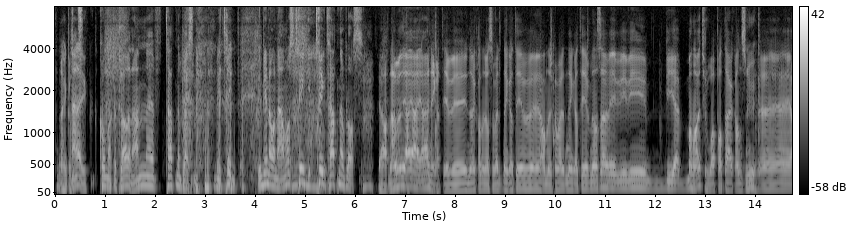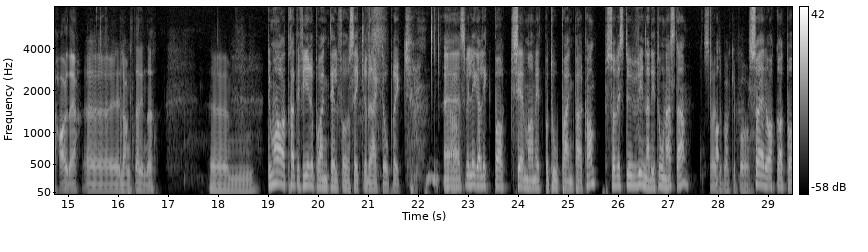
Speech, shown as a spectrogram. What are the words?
Det er godt. Nei, vi kommer til å klare den eh, 13.-plassen. Vi, er vi begynner å nærme oss trygg, trygg 13.-plass. Ja, nei, men jeg, jeg, jeg er negativ. Runar kan også være litt negativ. eh, Anders kan være litt negativ. Men altså, vi, vi, vi, vi, man har jo troa på at det her kan snu. Eh, Jeg har jo det. eh, Langt der inne. Um, Du må ha 34 poeng til for å sikre direkte opprykk. Ja. Så vi ligger litt bak skjemaet mitt på to poeng per kamp. Så hvis du vinner de to neste, så er på så er du akkurat på,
